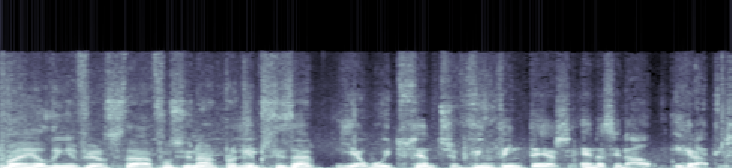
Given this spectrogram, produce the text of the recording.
Muito bem, a linha verde está a funcionar para quem precisar. E é o 800 2010 é nacional e grátis.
